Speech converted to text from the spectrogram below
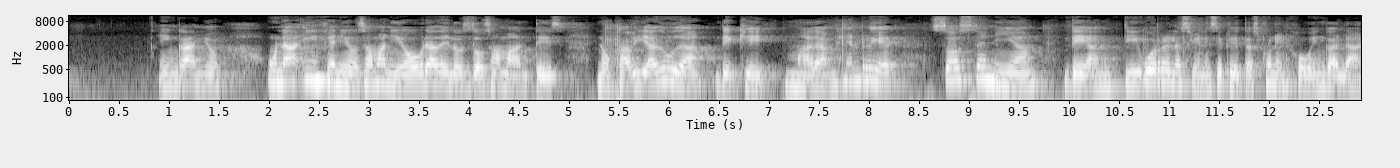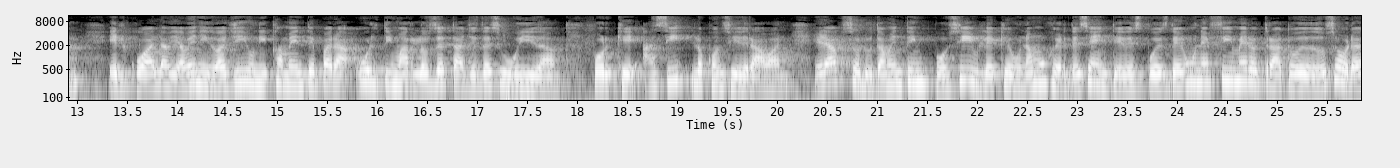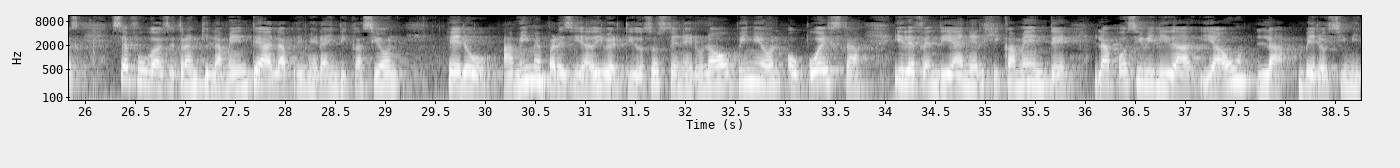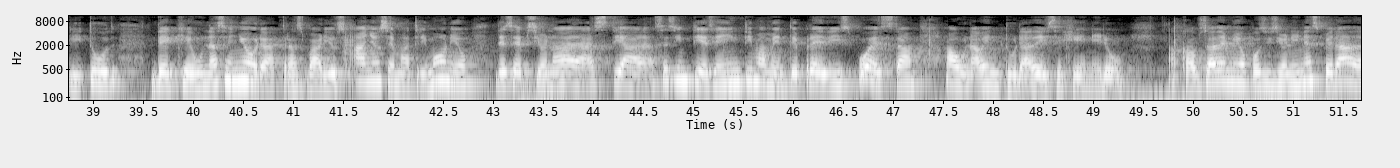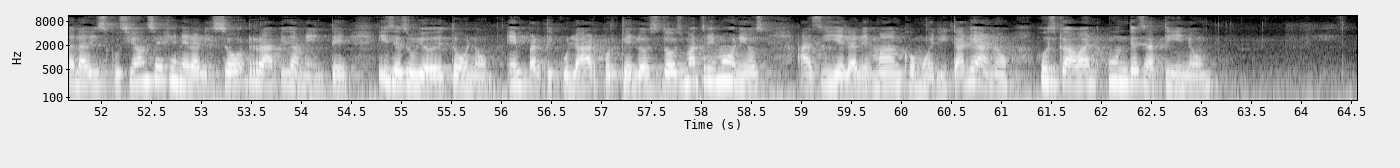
engaño, una ingeniosa maniobra de los dos amantes. No cabía duda de que Madame Henriette sostenía de antiguas relaciones secretas con el joven galán, el cual había venido allí únicamente para ultimar los detalles de su vida, porque así lo consideraban. Era absolutamente imposible que una mujer decente, después de un efímero trato de dos horas, se fugase tranquilamente a la primera indicación pero a mí me parecía divertido sostener una opinión opuesta y defendía enérgicamente la posibilidad y aún la verosimilitud de que una señora, tras varios años de matrimonio, decepcionada, hastiada, se sintiese íntimamente predispuesta a una aventura de ese género. A causa de mi oposición inesperada, la discusión se generalizó rápidamente y se subió de tono, en particular porque los dos matrimonios, así el alemán como el italiano, juzgaban un desatino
